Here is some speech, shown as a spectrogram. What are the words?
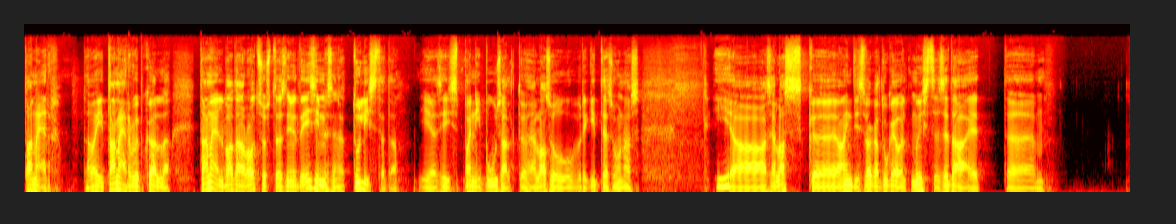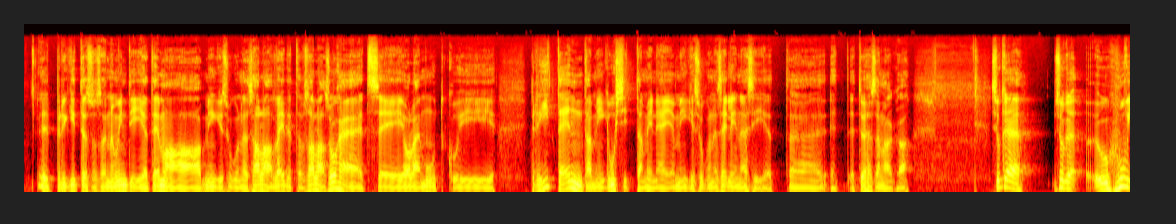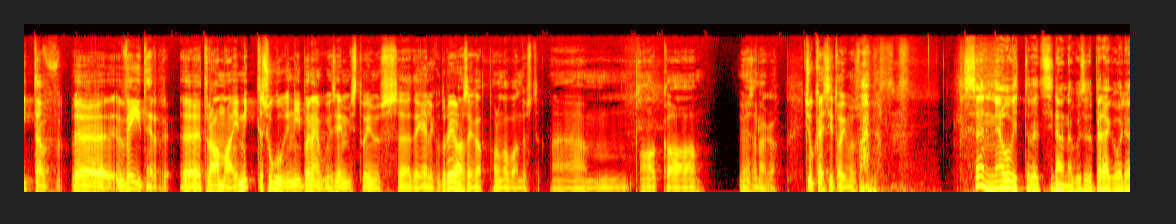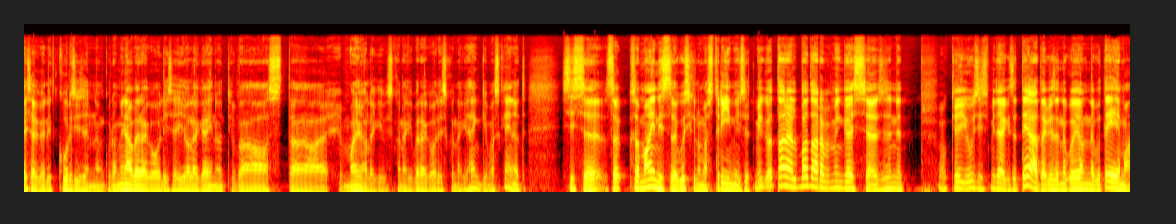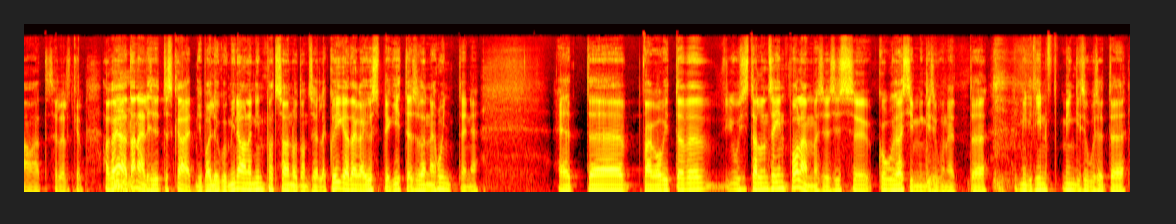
Taner davai, Taner võib ka olla. Tanel Padar otsustas nii-öelda esimesena tulistada ja siis pani puusalt ühe lasu Brigitte suunas. ja see lask äh, andis väga tugevalt mõista seda, et, äh, et Brigitte Susanne Undi ja tema mingisugune sala, väidetav salasuhe, et see ei ole muud kui Brigitte enda mingi ussitamine ja mingisugune selline asi, et, äh, et, et ühesõnaga sihuke sihuke huvitav, veider draama ja mitte sugugi nii põnev kui see, mis toimus tegelikult Rõivasega, palun vabandust. Ähm, aga ühesõnaga, sihuke asi toimus vahepeal see on jah huvitav, et sina nagu selle perekooli asjaga olid kursis ennem, kuna mina perekoolis ei ole käinud juba aasta, ma ei olegi vist kunagi perekoolis kunagi hängimas käinud. siis äh, sa, sa mainisid seda kuskil oma striimis, et mingi Tanel Padar või mingi asja, siis on, et okei okay,, ju siis midagi sa tead, aga see nagu ei olnud nagu teema vaata sel hetkel. aga mm. jaa, Tanel siis ütles ka, et nii palju, kui mina olen infot saanud, on selle kõige taga just Brigitte Susanne Hunt onju et äh, väga huvitav, ju siis tal on see info olemas ja siis äh, kogu see asi mingisugune, et, äh, et mingid inf-, mingisugused äh,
